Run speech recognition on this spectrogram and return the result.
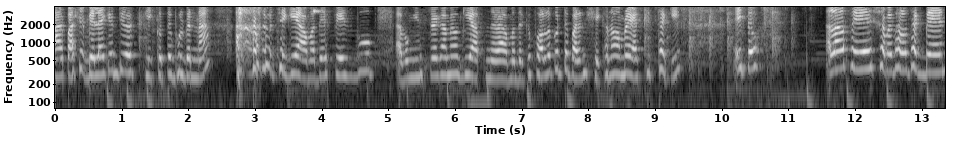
আর পাশে বেল আইকনটিও ক্লিক করতে ভুলবেন না। আর হচ্ছে গিয়ে আমাদের ফেসবুক এবং ইনস্টাগ্রামেও গিয়ে আপনারা আমাদেরকে ফলো করতে পারেন। সেখানেও আমরা অ্যাক্টিভ থাকি। এই তো। আল্লাহ হাফেজ। সবাই ভালো থাকবেন।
